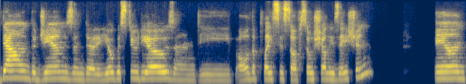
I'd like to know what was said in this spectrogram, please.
down the gyms and the yoga studios and the all the places of socialization and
